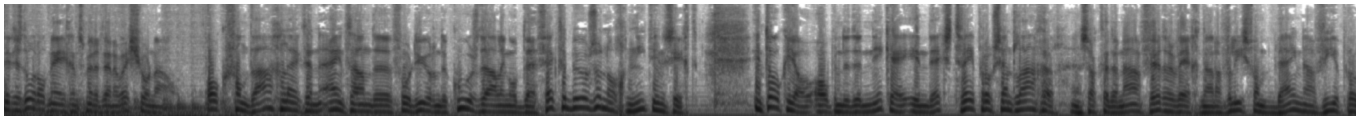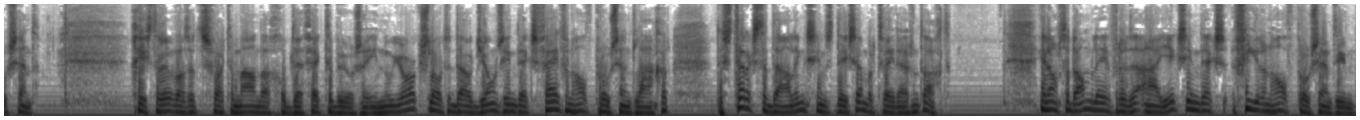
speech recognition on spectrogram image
Dit is Doral Negens met het NOS-journaal. Ook vandaag lijkt een eind aan de voortdurende koersdaling op de effectenbeurzen nog niet in zicht. In Tokio opende de Nikkei-index 2% lager en zakte daarna verder weg naar een verlies van bijna 4%. Gisteren was het zwarte maandag op de effectenbeurzen. In New York sloot de Dow Jones-index 5,5% lager, de sterkste daling sinds december 2008. In Amsterdam leverde de AIX-index 4,5% in.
